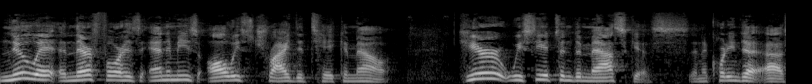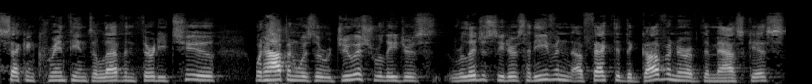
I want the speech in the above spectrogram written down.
knew it, and therefore his enemies always tried to take him out. Here we see it's in Damascus, and according to uh, 2 Corinthians 11:32, what happened was the Jewish religious, religious leaders had even affected the governor of Damascus,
